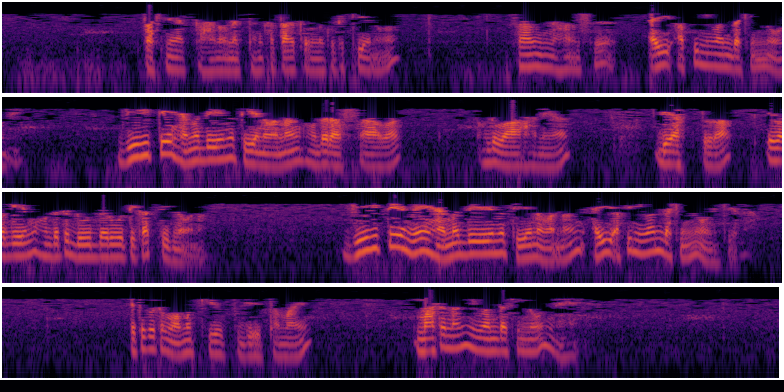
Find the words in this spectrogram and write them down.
ප්‍රශ්නයක් අහනවා නැත්නම් කතා කරනකොට කියනවා ස්වාමීන් ඇයි අපි නිවන් දකින්න ඕනේ? ජීවිතේ හැමදේම තියෙනවා නම් හොඳ රස්සාවක් හොඳ වාහනයක් දෙයක් තුරක් ඒ වගේම හොඳට දූ දරුවෝ ටිකක් ඉන්නවනම් ජීවිතේ මේ හැමදේම තියෙනවා නම් ඇයි අපි නිවන් දකින්න ඕනේ කියලා? එතකොට මම කියපු දේ තමයි මට නම් නිවන් දකින්න ඕනේ නැහැ.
